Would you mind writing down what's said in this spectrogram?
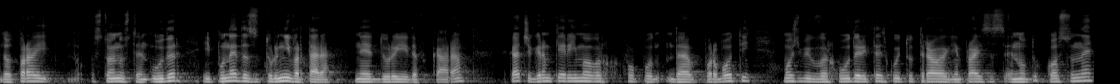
да отправи стойностен удар и поне да затрудни вратаря, не дори и да вкара. Така че Гръм Кери има върху какво да поработи, може би върху ударите, които трябва да ги направи с едно докосване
